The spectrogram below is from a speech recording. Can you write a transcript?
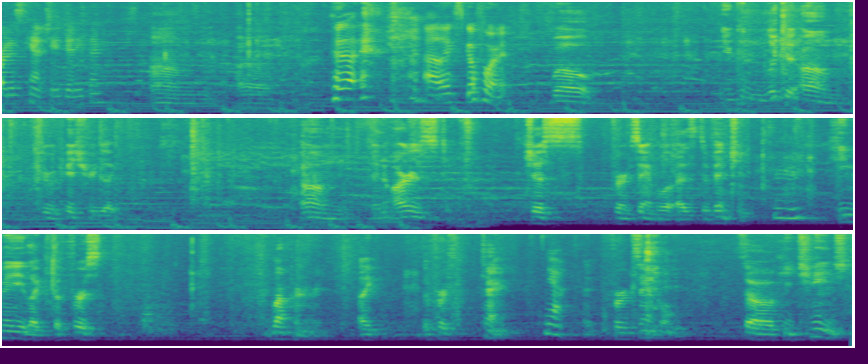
Artists can't change anything? Um, uh, Alex, go for it. well, you can look at um through history like um an artist just for example as Da Vinci Mm-hmm. he made like the first weaponry like the first tank Yeah. for example so he changed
